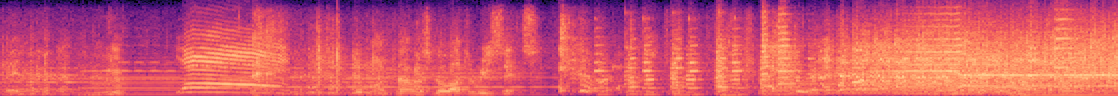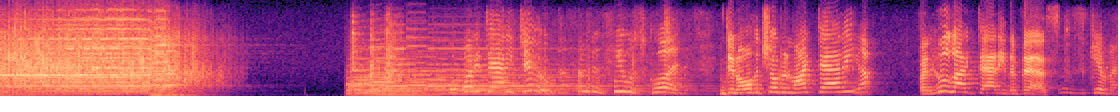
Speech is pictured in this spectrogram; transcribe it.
A kiss. Okay. Mm. Yay! Come on, pal, let's go out to recess. Well, what did Daddy do? Nothing, but he was good. Did all the children like Daddy? Yep. But who liked Daddy the best? It was given.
